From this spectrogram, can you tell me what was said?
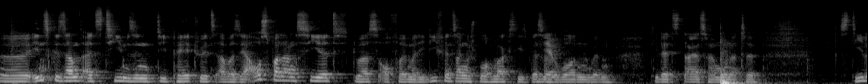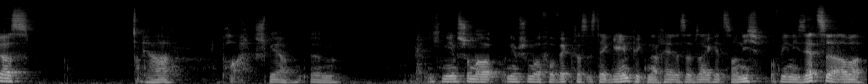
Äh, insgesamt als Team sind die Patriots aber sehr ausbalanciert. Du hast auch vorhin mal die Defense angesprochen, Max, die ist besser Ja. geworden über die letzten ein, zwei Monate. Steelers, ja, boah, schwer. Ähm, ich nehme es schon, mal- schon mal vorweg, das ist der Gamepick nachher, deshalb sage ich jetzt noch nicht, auf wen ich setze, aber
